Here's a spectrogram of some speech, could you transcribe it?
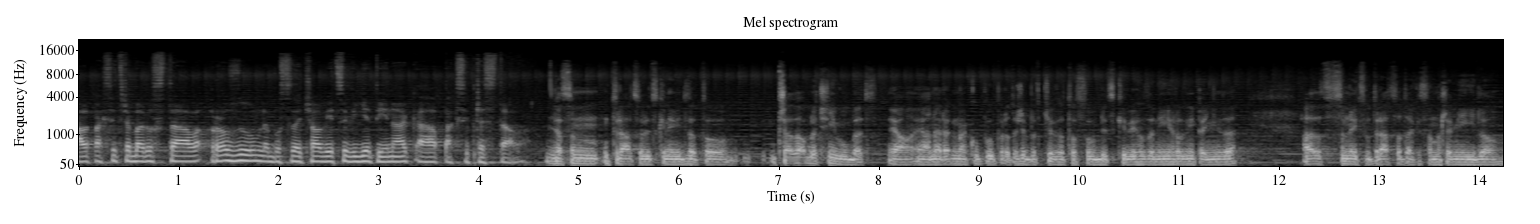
ale pak si třeba dostal rozum nebo se začal věci vidět jinak a pak si přestal? Já jsem utrácel vždycky nejvíc za to, třeba za oblečení vůbec. Já, já nerad nakupu, protože prostě za to jsou vždycky vyhozený hrozný peníze. Ale za co jsem nejvíc utrácel, tak je samozřejmě jídlo.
